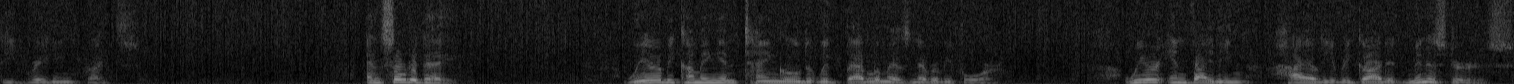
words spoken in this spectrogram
degrading rites. And so today, we're becoming entangled with Babylon as never before we're inviting highly regarded ministers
